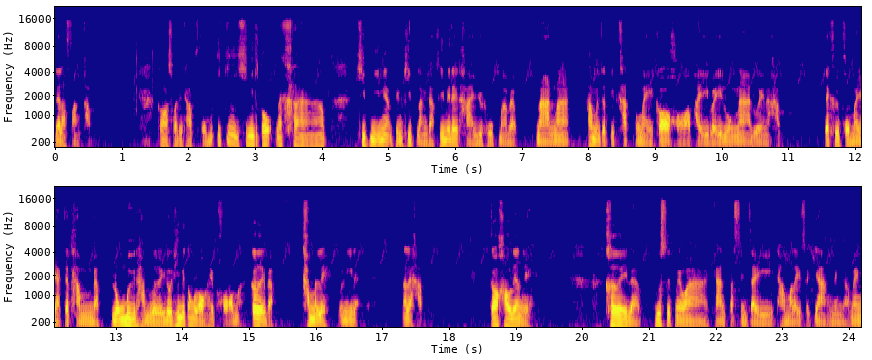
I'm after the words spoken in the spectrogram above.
ได้รับฟังครับ ก็สวัสดีครับผมอิกกี้คิมิโตะนะครับ คลิปนี้เนี่ยเป็นคลิปหลังจากที่ไม่ได้ถ่าย YouTube มาแบบนานมาก ถ้ามันจะติดขัดตรงไหนก็ขออภัยไว้ล่วงหน้าด้วยนะครับ แต่คือผมอะอยากจะทำแบบลงมือทำเลย โดยที่ไม่ต้องรอให้พร้อมอะก็เลยแบบทำมันเลยวันนี้แหละ นั่นแหละครับ ก็เข้าเรื่องเลย เคยแบบรู้สึกไหมว่าการตัดสินใจทำอะไรสักอย่างหนึ่งอะแม่ง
